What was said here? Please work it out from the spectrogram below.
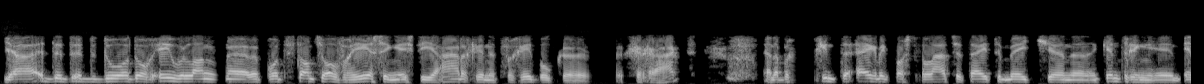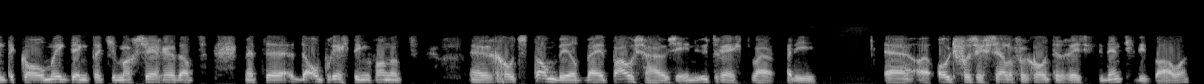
Ja, de, de, de- door, door eeuwenlang eh, protestantse overheersing is die aardig in het vergeetboek eh, geraakt. En dat begint eigenlijk pas de laatste tijd een beetje een, een kentering in, in te komen. Ik denk dat je mag zeggen dat met eh, de oprichting van het eh groot standbeeld bij het Paushuis in Utrecht, waar hij eh, ooit voor zichzelf een grote residentie liet bouwen.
